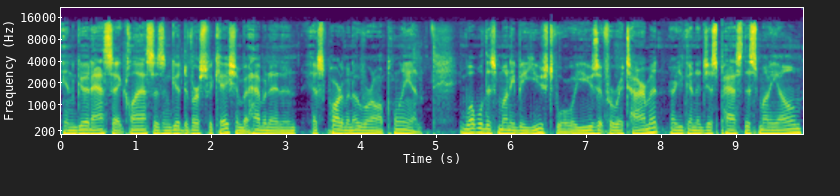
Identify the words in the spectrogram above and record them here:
in good asset classes and good diversification, but having it in, as part of an overall plan. What will this money be used for? Will you use it for retirement? Are you going to just pass this money on?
